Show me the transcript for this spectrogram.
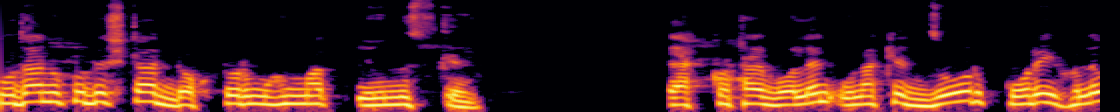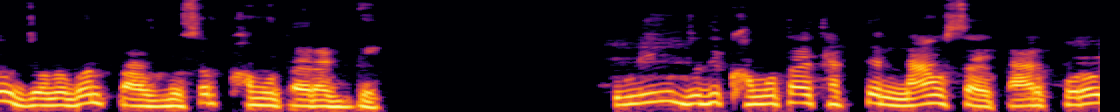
প্রধান উপদেষ্টা ডক্টর মোহাম্মদ ইউনুসকে এক কথায় বলেন ওনাকে জোর করেই হলেও জনগণ পাঁচ বছর ক্ষমতায় রাখবে। উনি যদি ক্ষমতায় থাকতে নাও চায়, তারপরেও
